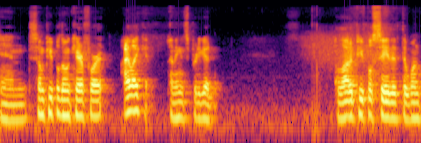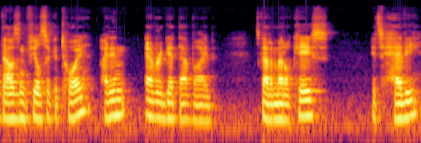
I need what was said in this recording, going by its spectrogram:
and some people don't care for it. I like it. I think it's pretty good. A lot of people say that the 1000 feels like a toy. I didn't ever get that vibe. It's got a metal case. It's heavy.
